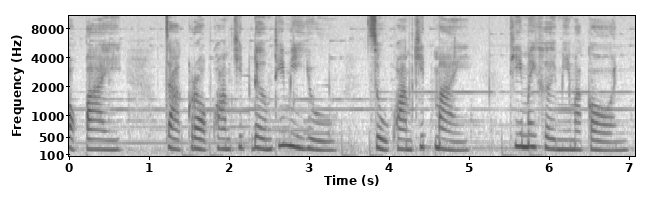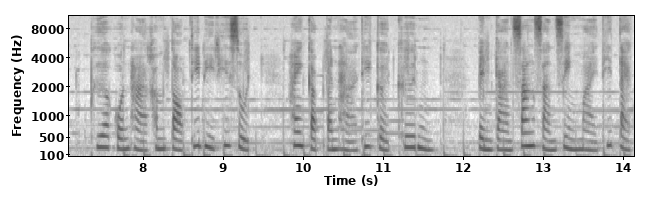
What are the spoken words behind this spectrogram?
ออกไป จากกรอบความคิดเดิมที่มีอยู่ สู่ความคิดใหม่ ที่ไม่เคยมีมาก่อน เพื่อค้นหาคำตอบที่ดีที่สุด ให้กับปัญหาที่เกิดขึ้น เป็นการสร้างสรรค์สิ่งใหม่ที่แตก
